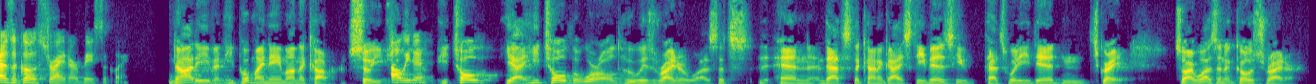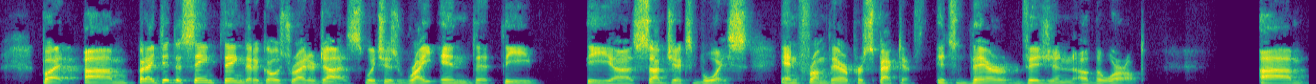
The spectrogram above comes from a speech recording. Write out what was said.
As a ghostwriter, basically. Not even. He put my name on the cover. So he, Oh, he did? He told, yeah, he told the world who his writer was. That's and, and that's the kind of guy Steve is. He that's what he did, and it's great. So I wasn't a ghostwriter, but um, but I did the same thing that a ghostwriter does, which is write in the the the uh, subject's voice and from their perspective. It's their vision of the world. Um,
